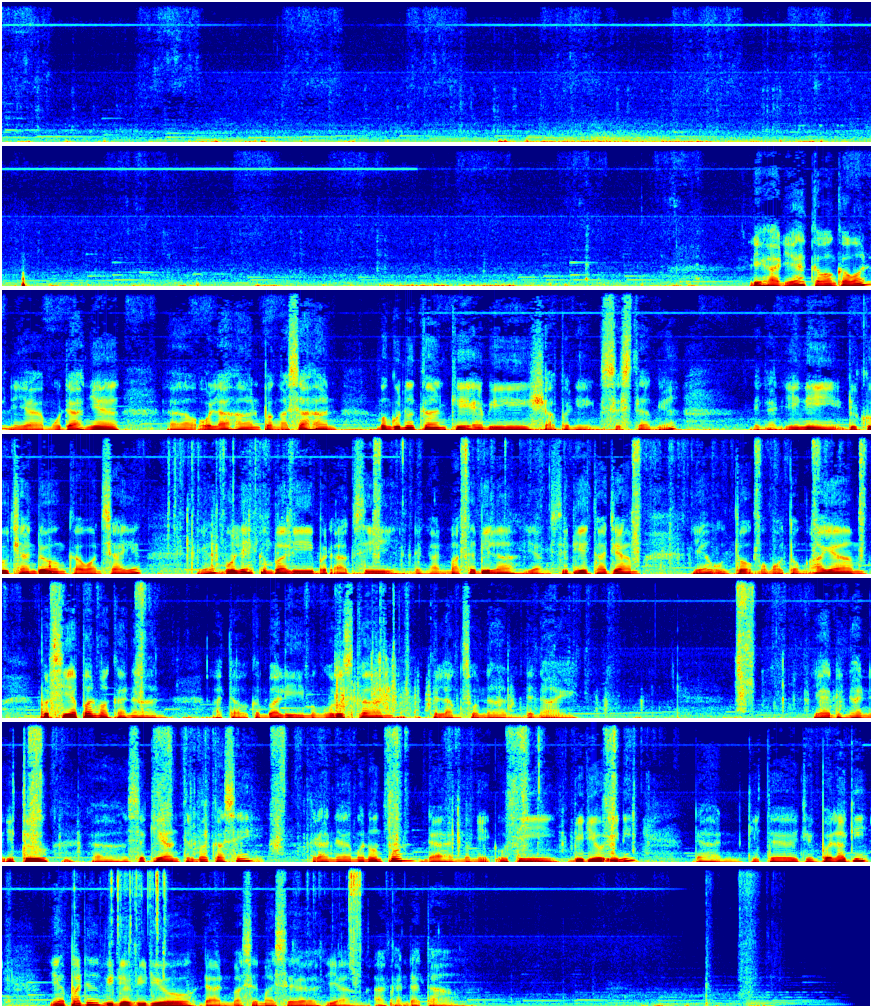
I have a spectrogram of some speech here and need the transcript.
Lihat ya kawan-kawan, ya mudahnya uh, olahan pengasahan menggunakan KME sharpening system ya. Dengan ini duku candung kawan saya ya boleh kembali beraksi dengan mata bilah yang sedia tajam ya untuk memotong ayam, persiapan makanan atau kembali menguruskan kelangsungan denai. Ya, dengan itu uh, sekian terima kasih kerana menonton dan mengikuti video ini dan kita jumpa lagi ya pada video-video dan masa-masa yang akan datang.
